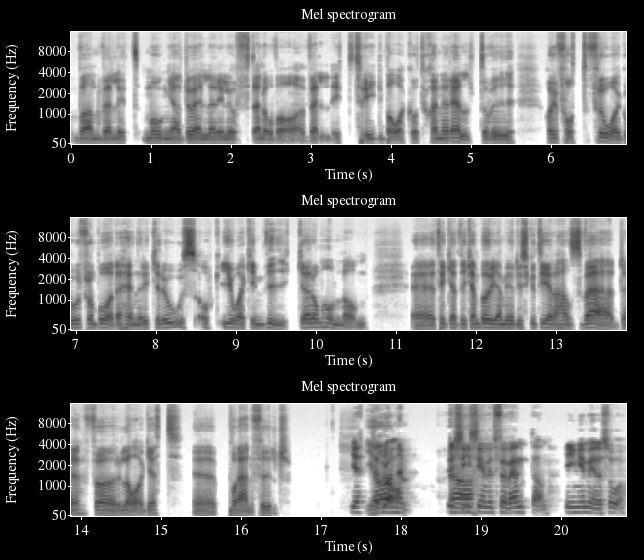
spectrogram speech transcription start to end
vann väldigt många dueller i luften och var väldigt trygg bakåt generellt och vi har ju fått frågor från både Henrik Ros och Joakim Wiker om honom. Eh, jag tänker att vi kan börja med att diskutera hans värde för laget eh, på Anfield. Jättebra. Ja, men Precis ja. enligt förväntan. Inget mer än så.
